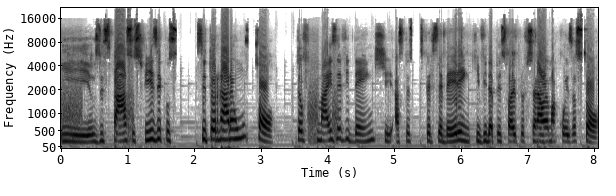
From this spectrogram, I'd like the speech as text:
e os espaços físicos se tornaram um só. Então mais evidente as pessoas perceberem que vida pessoal e profissional é uma coisa só.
